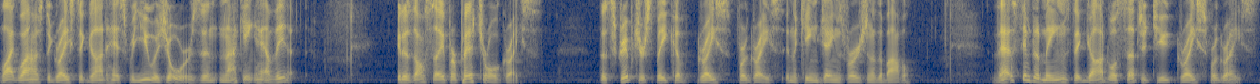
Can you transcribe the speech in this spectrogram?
Likewise, the grace that God has for you is yours, and I can't have it. It is also a perpetual grace. The scriptures speak of grace for grace in the King James Version of the Bible. That simply means that God will substitute grace for grace.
